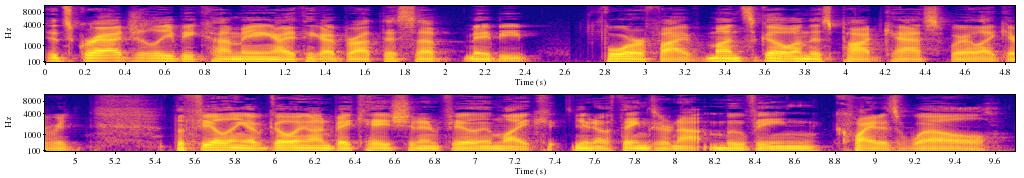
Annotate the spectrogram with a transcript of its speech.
It's gradually becoming. I think I brought this up maybe four or five months ago on this podcast, where like every the feeling of going on vacation and feeling like you know things are not moving quite as well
